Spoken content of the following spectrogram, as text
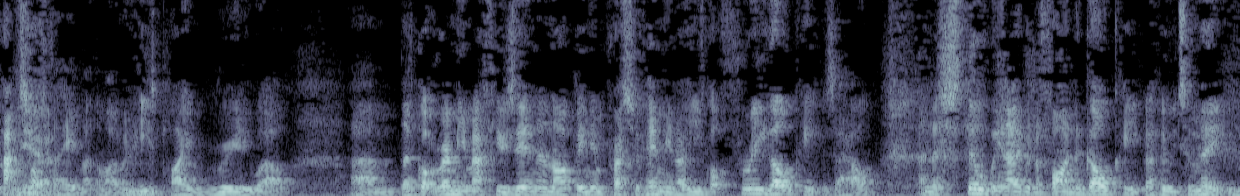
Hats Yeah. off to him at the moment. Mm-hmm. He's playing really well. Um, they've got Remi Matthews in, and I've been impressed with him. You know, you've got three goalkeepers out, and they've still been able to find a goalkeeper who, to me,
